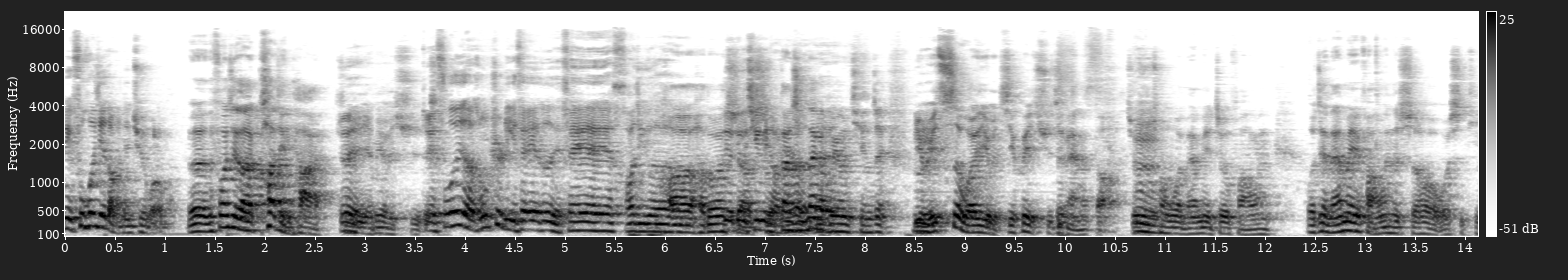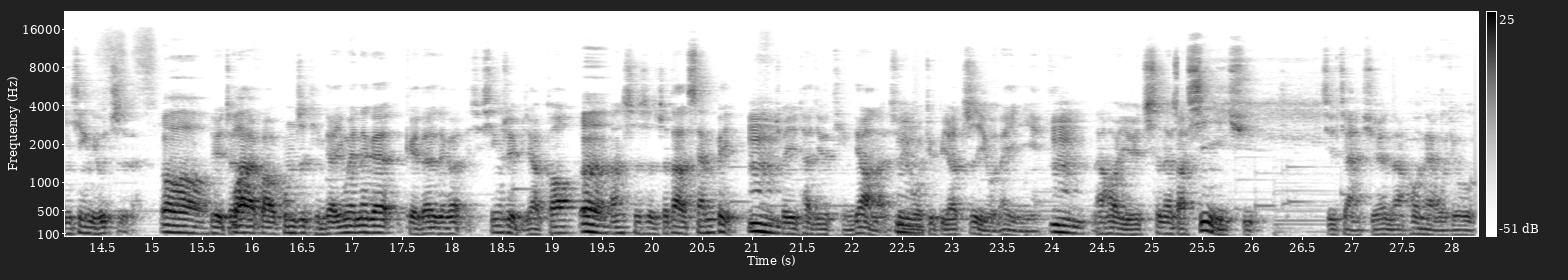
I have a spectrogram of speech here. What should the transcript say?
那个复活节岛您去过了吗？呃，复活节岛靠近它，所对以也没有去。对，复活节岛从智利飞都得飞好几个，好好多小时，但是那个不用签证。有一次我有机会去这两个岛，就是从我南美洲访问。我在南美访问的时候，我是停薪留职的，哦，对，浙大把我工资停掉，因为那个给的那个薪水比较高，嗯。当时是浙大的三倍，嗯。所以他就停掉了，所以我就比较自由那一年。嗯。然后有一次呢，到悉尼去就讲学，然后呢，我就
